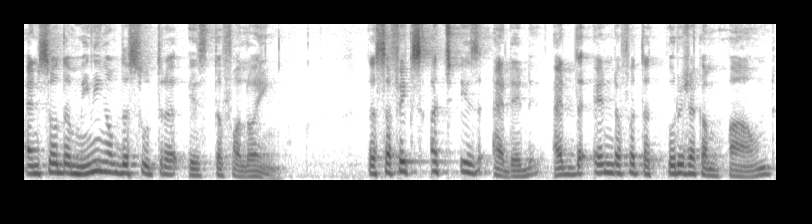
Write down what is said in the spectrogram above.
And so the meaning of the sutra is the following. The suffix ach is added at the end of a tatpurusha compound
